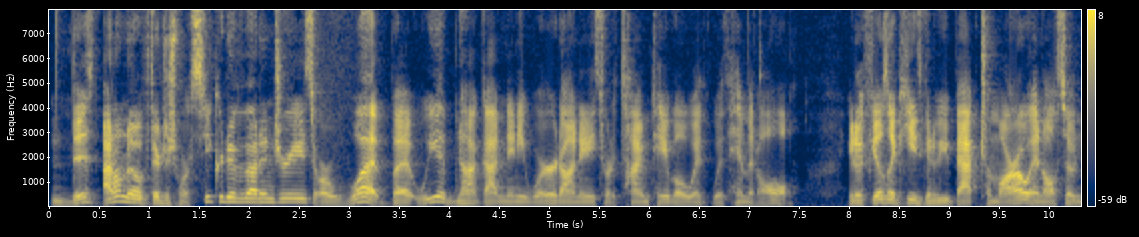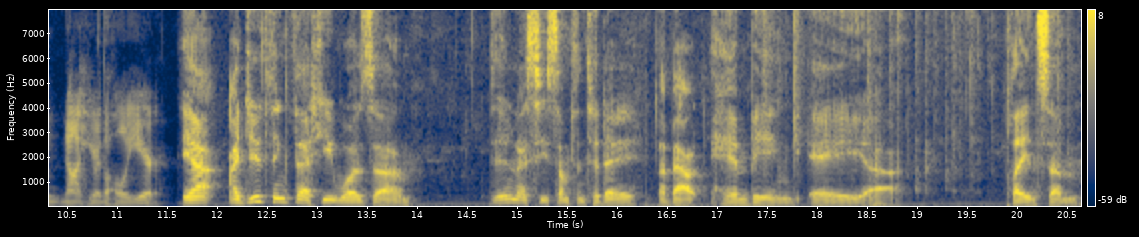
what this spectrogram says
this I don't know if they're just more secretive about injuries or what, but we have not gotten any word on any sort of timetable with with him at all. You know, it feels like he's going to be back tomorrow and also not here the whole year. Yeah, I do think that he was. Um, didn't I see something today about him being a uh, playing some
